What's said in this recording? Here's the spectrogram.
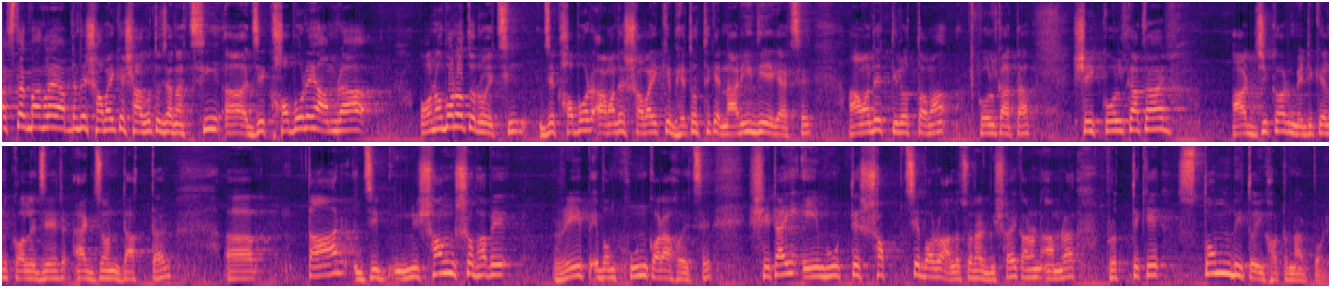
আজ তাক বাংলায় আপনাদের সবাইকে স্বাগত জানাচ্ছি। যে খবরে আমরা অনবরত রয়েছি, যে খবর আমাদের সবাইকে ভেতর থেকে নাড়িয়ে দিয়ে গেছে, আমাদের তিলোত্তমা, কলকাতা। সেই কলকাতার আরজিকর মেডিকেল কলেজের একজন ডাক্তার তার যে নৃশংসভাবে রেপ এবং খুন করা হয়েছে, সেটাই এই মুহূর্তে সবচেয়ে বড় আলোচনার বিষয়, কারণ আমরা প্রত্যেকে স্তম্ভিত এই ঘটনার পরে।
